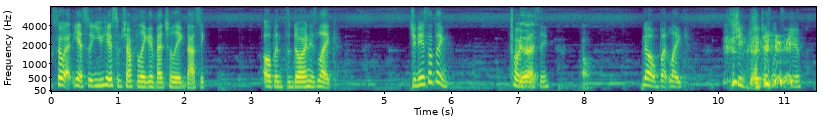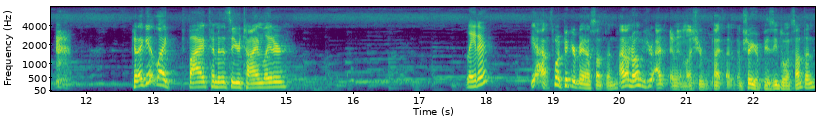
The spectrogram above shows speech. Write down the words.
So uh, yeah, so you hear some shuffling. Eventually, Ignacy opens the door and he's like, "Do you need something?" Towards Yeah. Essie. Oh. No, but like, she she just looks at you. Can I get like five ten minutes of your time later. Later? Yeah, I just want to pick your brain or something. I don't know if you're. I, I mean, unless you're. I, I'm sure you're busy doing something.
